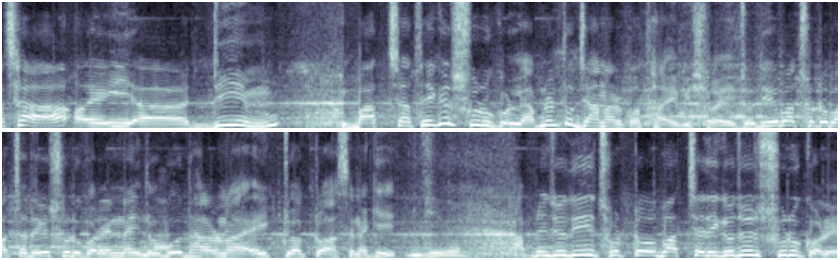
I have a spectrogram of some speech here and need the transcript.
আচ্ছা এই ডিম বাচ্চা থেকে শুরু করলে আপনার তো জানার কথা এই বিষয়ে। যদিও বা ছোট বাচ্চা থেকে শুরু করেন নাই তবুও ধারণা একটু একটু আছে নাকি? আপনি যদি ছোট বাচ্চা থেকে যদি শুরু করে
